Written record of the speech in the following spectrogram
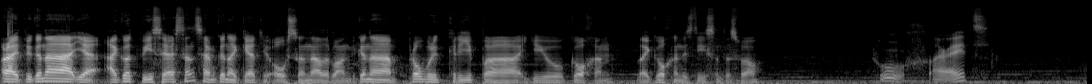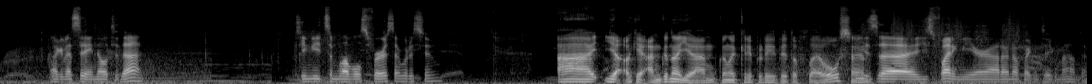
Alright, we're gonna yeah, I got this essence, I'm gonna get you also another one. We're gonna probably creep uh, you Gohan. Like Gohan is decent as well. Ooh, alright. Not gonna say no to that. So you need some levels first, I would assume. Uh yeah, okay, I'm gonna yeah, I'm gonna creep a little bit of levels and He's uh he's fighting me here. I don't know if I can take him out though.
